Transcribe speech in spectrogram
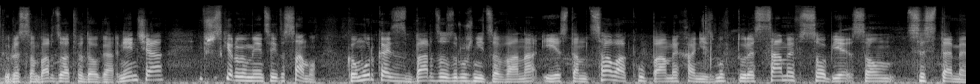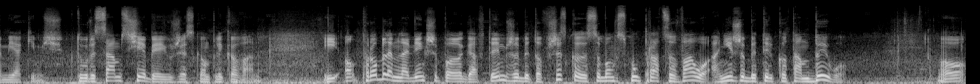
które są bardzo łatwe do ogarnięcia i wszystkie robią mniej więcej to samo. Komórka jest bardzo zróżnicowana i jest tam cała kupa mechanizmów, które same w sobie są systemem jakimś, który sam z siebie już jest skomplikowany. I problem największy polega w tym, żeby to wszystko ze sobą współpracowało, a nie żeby tylko tam było. Bo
